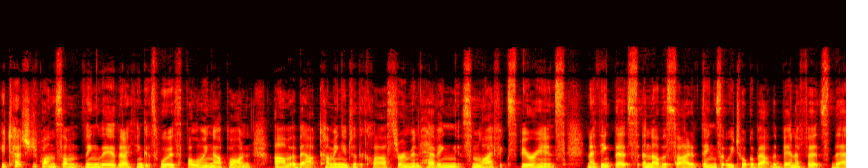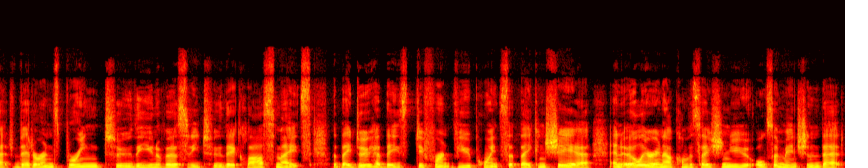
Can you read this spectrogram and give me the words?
You touched upon something there that I think it's worth following up on um, about coming into the classroom and having some life experience. And I think that's another side of things that we talk about the benefits that veterans bring to the university, to their classmates, that they do have these different viewpoints that they can share. And earlier in our conversation, you also mentioned that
